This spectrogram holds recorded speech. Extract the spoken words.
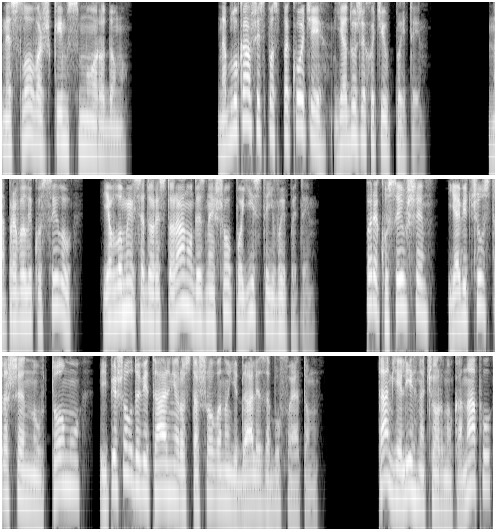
несло важким смородом. Наблукавшись по спекоті, я дуже хотів пити. На превелику силу я вломився до ресторану, де знайшов поїсти й випити. Перекусивши, я відчув страшенну втому і пішов до вітальні, розташованої далі за буфетом. Там я ліг на чорну канапу,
